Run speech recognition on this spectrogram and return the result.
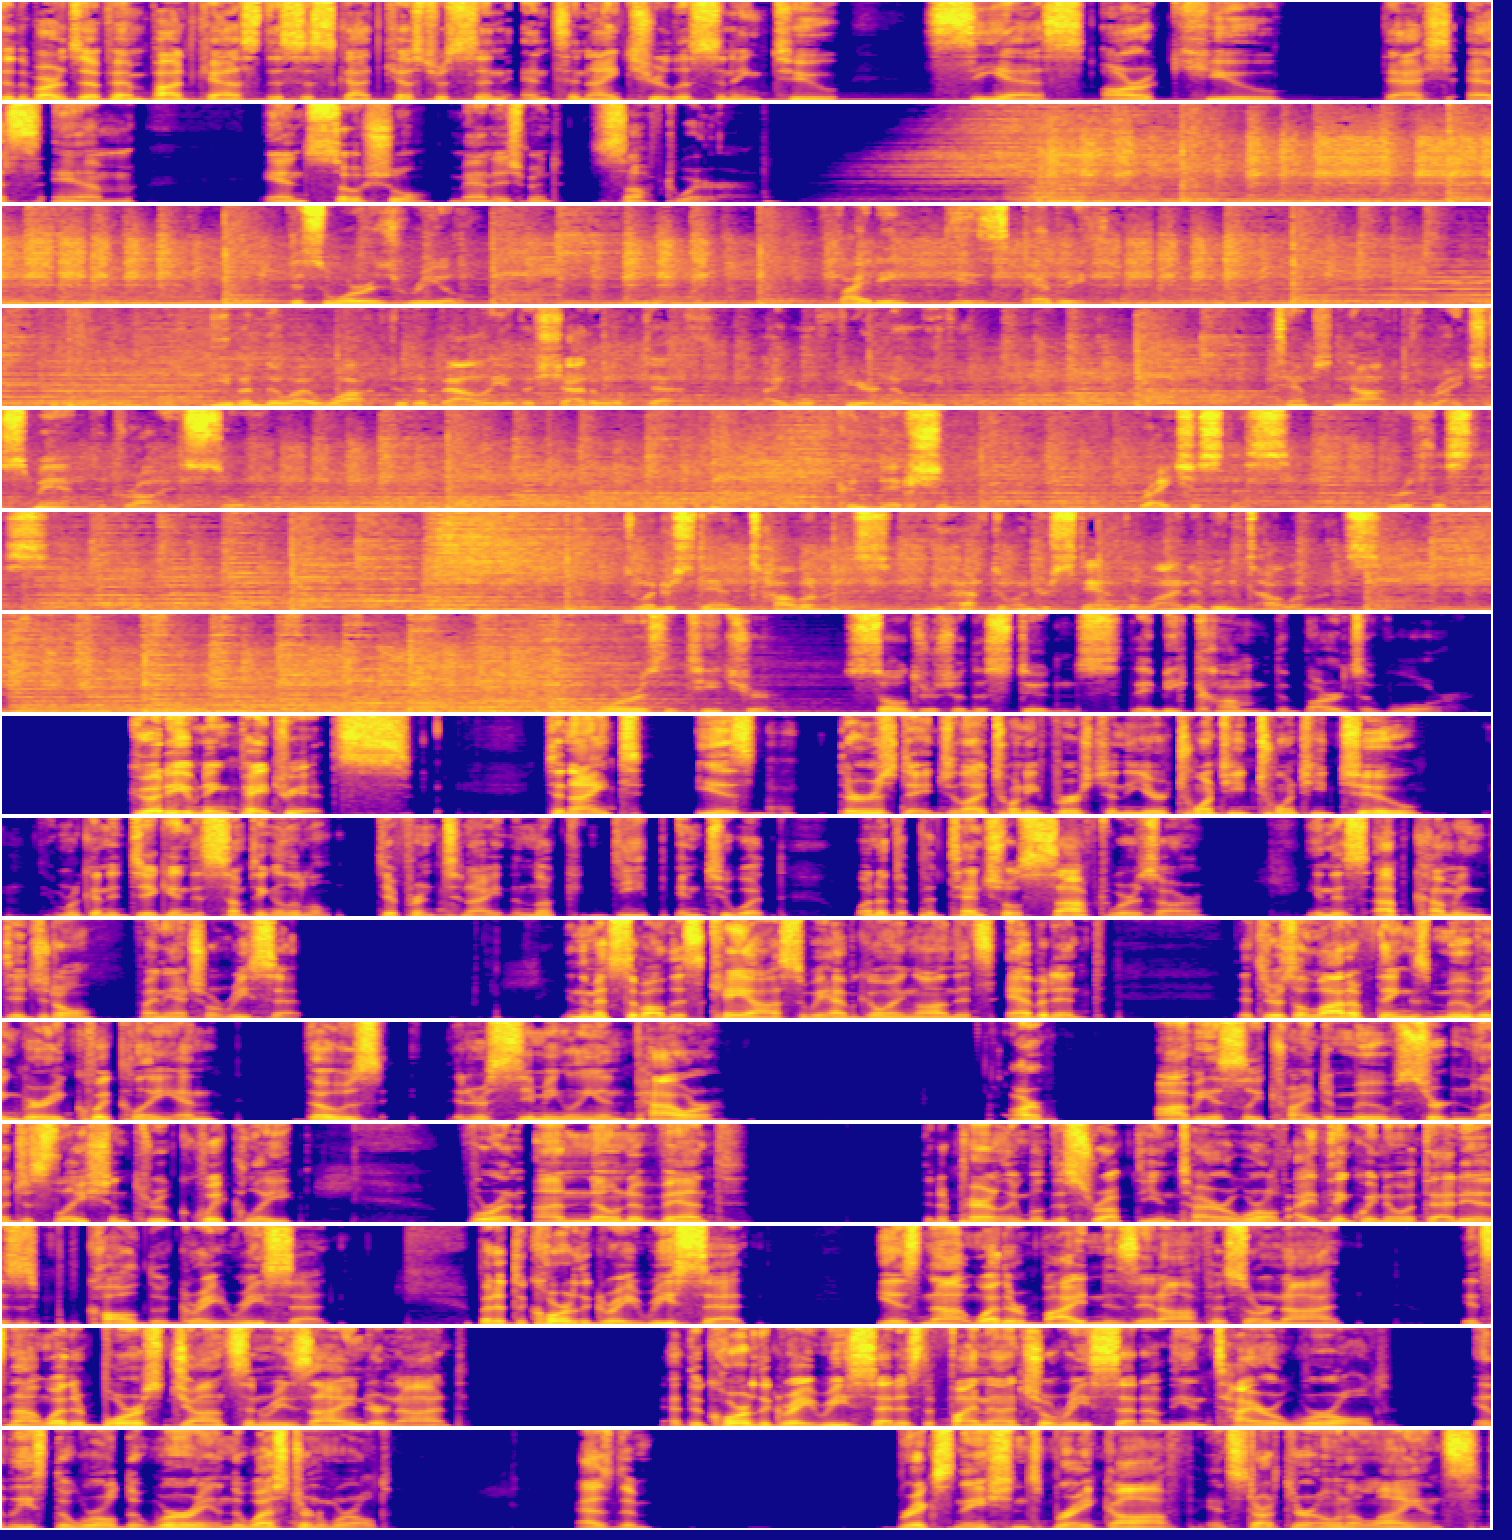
Welcome to the Bards FM podcast. This is Scott Kesterson, and tonight you're listening to CSRQ SM and social management software. This war is real. Fighting is everything. Even though I walk through the valley of the shadow of death, I will fear no evil. Tempt not the righteous man to draw his sword. Conviction, righteousness, ruthlessness. To understand tolerance, you have to understand the line of intolerance. War is the teacher, soldiers are the students. They become the bards of war. Good evening, Patriots. Tonight is Thursday, July 21st in the year 2022. And we're going to dig into something a little different tonight and look deep into what one of the potential softwares are in this upcoming digital financial reset. In the midst of all this chaos that we have going on, it's evident that there's a lot of things moving very quickly, and those that are seemingly in power are obviously trying to move certain legislation through quickly for an unknown event that apparently will disrupt the entire world. I think we know what that is. It's called the Great Reset. But at the core of the Great Reset is not whether Biden is in office or not. It's not whether Boris Johnson resigned or not. At the core of the Great Reset is the financial reset of the entire world, at least the world that we're in, the Western world as the BRICS nations break off and start their own alliance,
